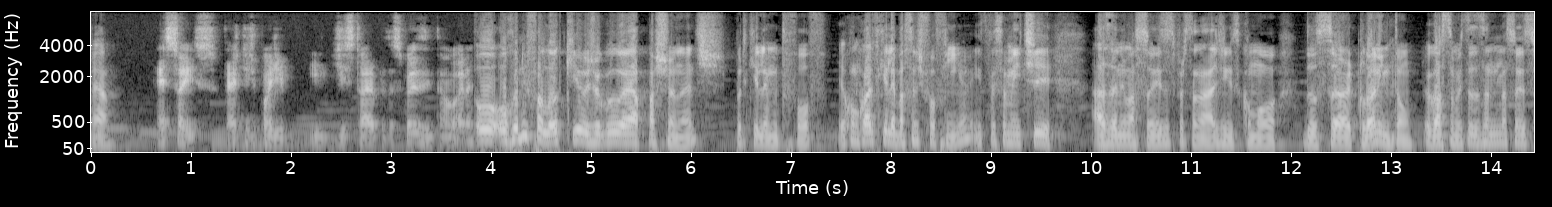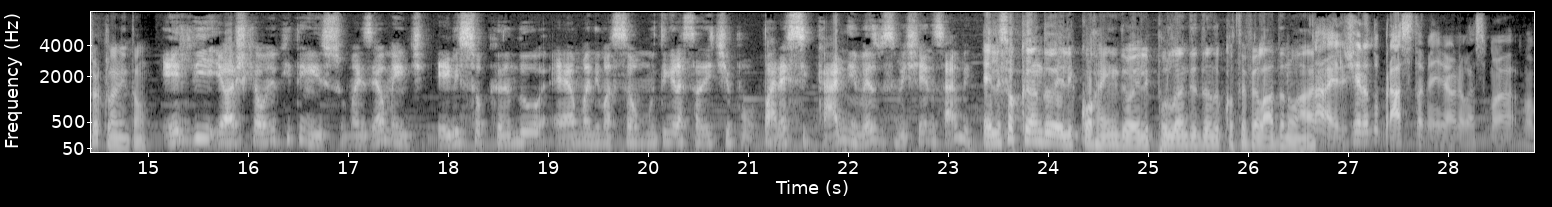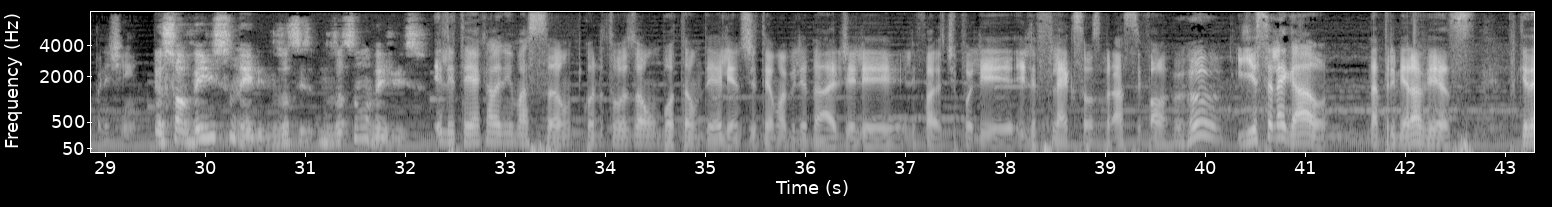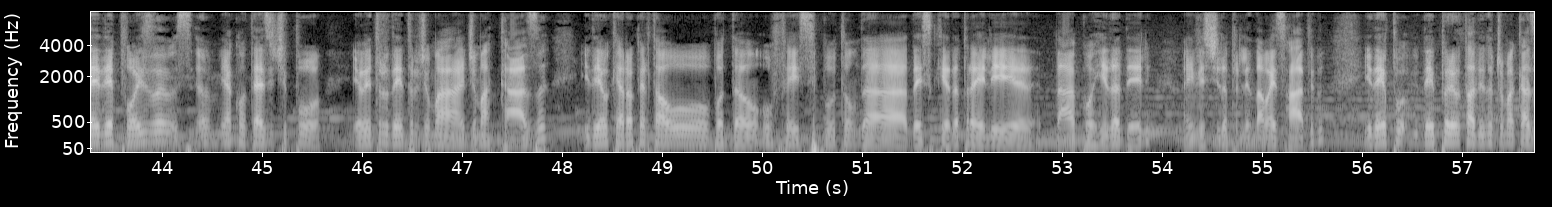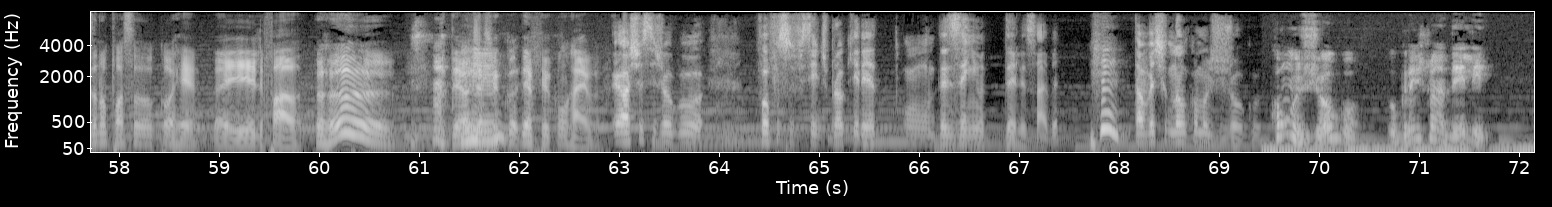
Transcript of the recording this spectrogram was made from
É. É só isso. Acho que a gente pode ir de história pra outras coisas, então, agora? O, o Rony falou que o jogo é apaixonante, porque ele é muito fofo. Eu concordo que ele é bastante fofinho, especialmente as animações dos personagens, como do Sir Clonington. Eu gosto muito das animações do Sir Clonington. Ele, eu acho que é o único que tem isso, mas realmente, ele socando é uma animação muito engraçada e, tipo, parece carne mesmo se mexendo, sabe? Ele socando, ele correndo, ele pulando e dando cotovelada no ar. Ah, ele gerando o braço também já é um negócio mó, mó bonitinho. Eu só vejo isso nele, nos outros, nos outros eu não vejo isso. Ele tem aquela animação, quando tu usa um botão dele antes de ter uma habilidade, ele, ele faz, tipo, ele, ele flexa os braços e fala. "Uhum". E isso é legal, na primeira vez. Porque daí depois me acontece, tipo, eu entro dentro de uma, de uma casa e daí eu quero apertar o botão, o face button da, da esquerda pra ele dar a corrida dele, a investida pra ele andar mais rápido. E daí, por- daí por eu estar dentro de uma casa eu não posso correr. Daí ele fala. "Uhum". E daí eu já Uhum. fico, eu fico com raiva. Eu acho esse jogo fofo o suficiente pra eu querer um desenho dele, sabe? Talvez não como jogo. Como jogo, o grande problema dele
